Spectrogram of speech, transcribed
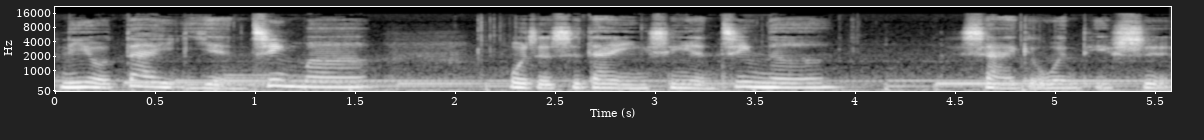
你有戴眼镜吗？或者是戴隐形眼镜呢？下一个问题是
